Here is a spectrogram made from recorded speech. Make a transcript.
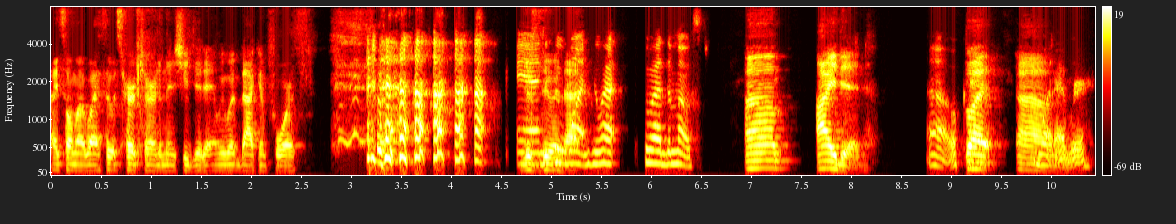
I told my wife it was her turn, and then she did it, and we went back and forth. and who that. won? Who had who had the most? Um, I did, Oh, okay. but um, whatever.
